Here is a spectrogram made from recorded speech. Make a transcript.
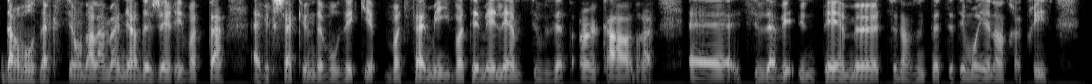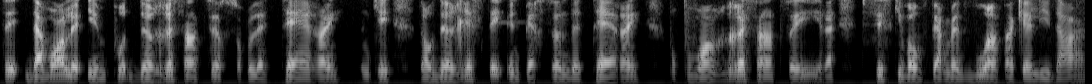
dans vos actions, dans la manière de gérer votre temps avec chacune de vos équipes, votre famille, votre MLM, si vous êtes un cadre, euh, si vous avez une PME dans une petite et moyenne entreprise, d'avoir le input, de ressentir sur le terrain donc, de rester une personne de terrain pour pouvoir ressentir. c'est ce qui va vous permettre, vous, en tant que leader,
